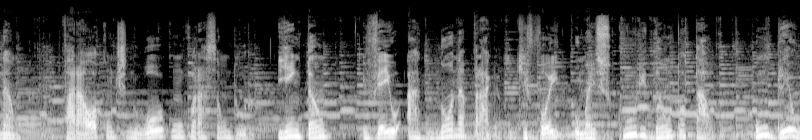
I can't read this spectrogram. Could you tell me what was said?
Não. Faraó continuou com o coração duro. E então veio a nona praga, que foi uma escuridão total um breu.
